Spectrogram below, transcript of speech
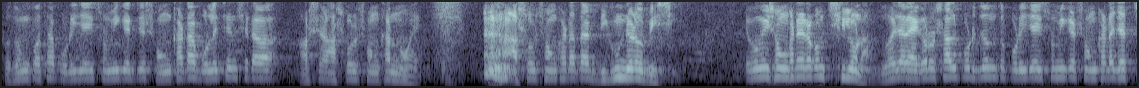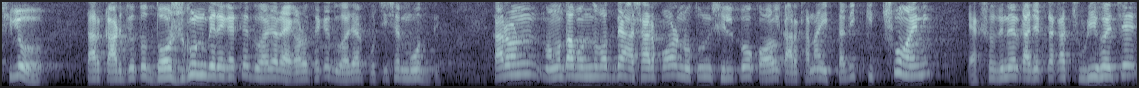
প্রথম কথা, পরিযায়ী শ্রমিকের যে সংখ্যাটা বলেছেন সেটা আস- আসল সংখ্যা নয়। আসল সংখ্যাটা তার দ্বিগুণেরও বেশি। এবং এই সংখ্যাটা এরকম ছিল না। দু হাজার এগারো সাল পর্যন্ত পরিযায়ী শ্রমিকের সংখ্যাটা যা ছিল, তার কার্যত দশ গুণ বেড়ে গেছে দু হাজার এগারো থেকে দু হাজার পঁচিশের মধ্যে। কারণ মমতা বন্দ্যোপাধ্যায় আসার পর নতুন শিল্প, কল, কারখানা ইত্যাদি কিচ্ছু হয়নি। একশো দিনের কাজের টাকা চুরি হয়েছে।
